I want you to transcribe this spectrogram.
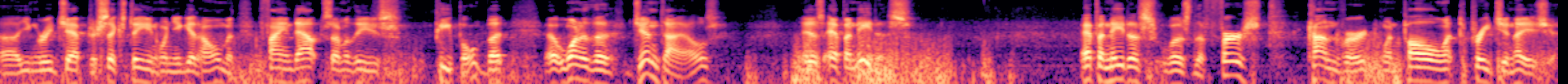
Uh, you can read chapter 16 when you get home and find out some of these people, but uh, one of the Gentiles is Epaenetus. Epaenetus was the first convert when Paul went to preach in Asia.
